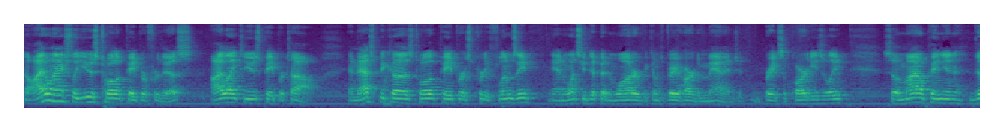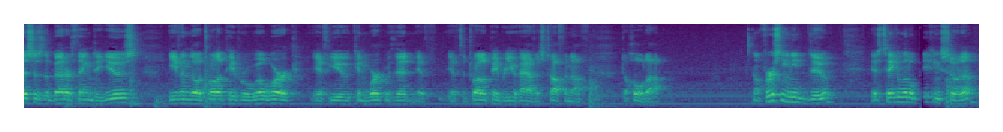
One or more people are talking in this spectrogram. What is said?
Now I don't actually use toilet paper for this. I like to use paper towel. And that's because toilet paper is pretty flimsy and once you dip it in water it becomes very hard to manage. It breaks apart easily. So in my opinion this is the better thing to use even though toilet paper will work if you can work with it if, if the toilet paper you have is tough enough to hold up. Now first thing you need to do is take a little baking soda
